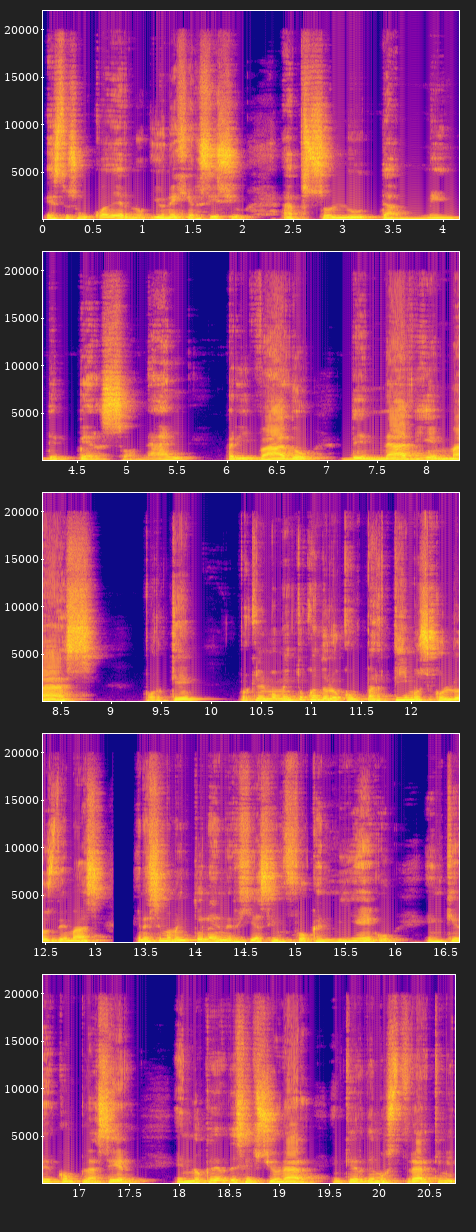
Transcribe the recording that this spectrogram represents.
esto es un cuaderno y un ejercicio absolutamente personal, privado, de nadie más. ¿Por qué? Porque en el momento cuando lo compartimos con los demás, en ese momento la energía se enfoca en mi ego, en querer complacer, en no querer decepcionar, en querer demostrar que mi,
